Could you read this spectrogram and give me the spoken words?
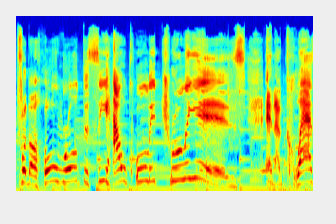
for the whole world to see how cool it truly is, and a class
